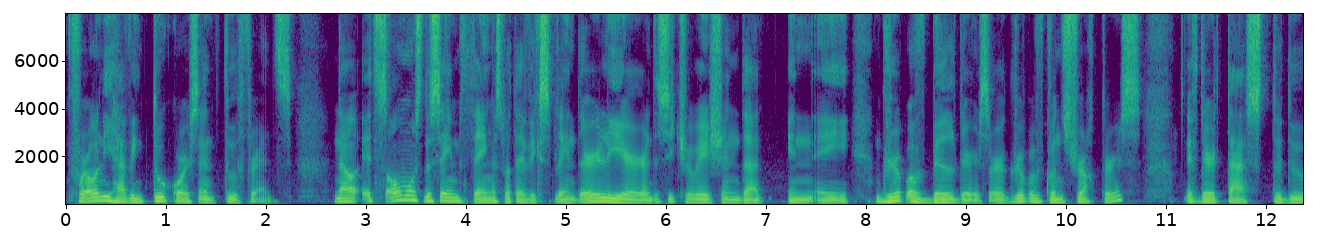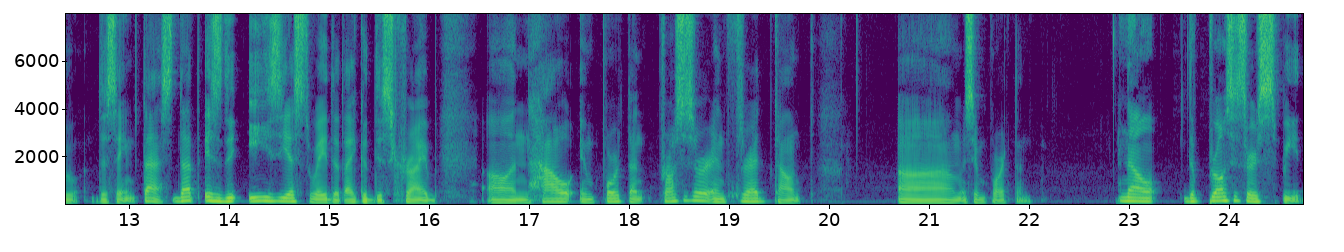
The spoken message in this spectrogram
for only having two cores and two threads. Now, it's almost the same thing as what I've explained earlier the situation that in a group of builders or a group of constructors, if they're tasked to do the same task, that is the easiest way that I could describe on how important processor and thread count um, is important. Now, the processor speed,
